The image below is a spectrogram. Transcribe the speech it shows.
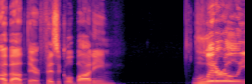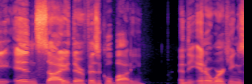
about their physical body, literally inside their physical body, and the inner workings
